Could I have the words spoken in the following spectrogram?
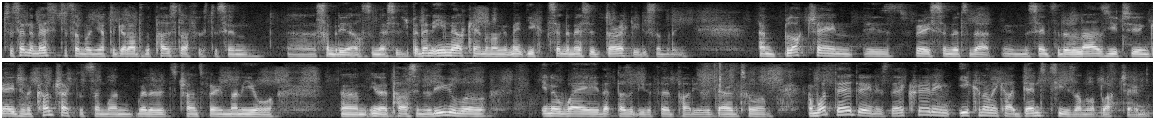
to send a message to someone, you had to go down to the post office to send uh, somebody else a message. But then email came along; it meant you could send a message directly to somebody. And blockchain is very similar to that in the sense that it allows you to engage in a contract with someone, whether it's transferring money or, um, you know, passing a legal will, in a way that doesn't need a third party as a guarantor. And what they're doing is they're creating economic identities on the blockchain.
